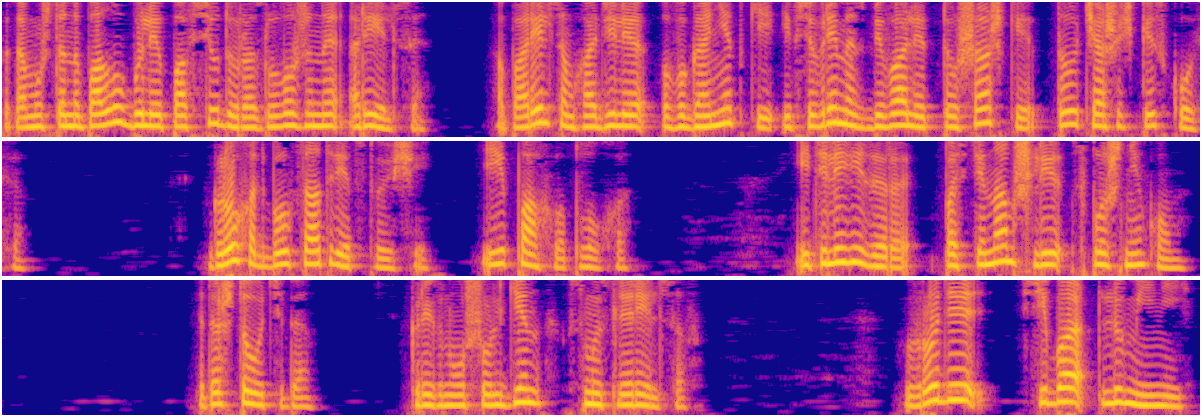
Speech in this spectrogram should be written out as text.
потому что на полу были повсюду разложены рельсы, а по рельсам ходили вагонетки и все время сбивали то шашки, то чашечки с кофе. Грохот был соответствующий, и пахло плохо. И телевизоры по стенам шли сплошняком. «Это что у тебя?» — крикнул Шульгин в смысле рельсов. «Вроде сибалюминий.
